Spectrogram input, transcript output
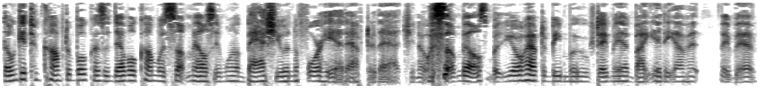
Don't get too comfortable because the devil come with something else. He want to bash you in the forehead after that, you know, with something else, but you don't have to be moved, amen, by any of it. Amen.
